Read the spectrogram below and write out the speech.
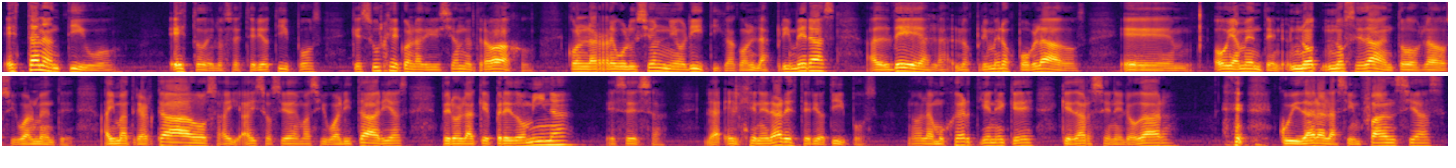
es tan antiguo esto de los estereotipos que surge con la división del trabajo, con la revolución neolítica, con las primeras aldeas, los primeros poblados. Eh, obviamente no, no se da en todos lados igualmente. Hay matriarcados, hay, hay sociedades más igualitarias, pero la que predomina es esa, el generar estereotipos. ¿no? La mujer tiene que quedarse en el hogar, cuidar a las infancias,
